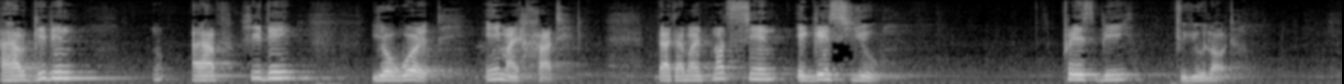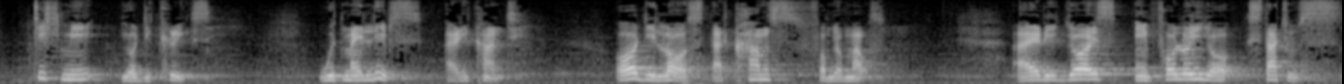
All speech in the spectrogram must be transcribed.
I have given, I have hidden your word in my heart that I might not sin against you. Praise be to you, Lord. Teach me your decrees. With my lips I recant all the laws that comes from your mouth. I rejoice in following your statutes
